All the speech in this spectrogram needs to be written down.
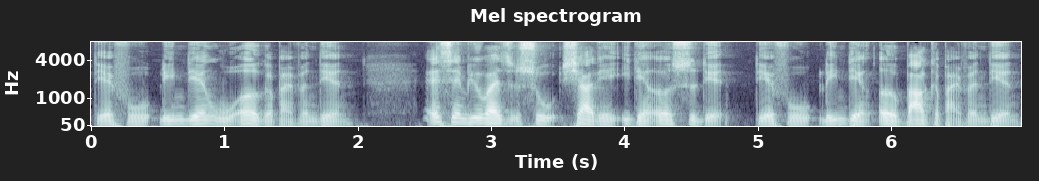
跌幅零点五二个百分点。S&P 五百指数下跌一点二四点，跌幅零点二八个百分点。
